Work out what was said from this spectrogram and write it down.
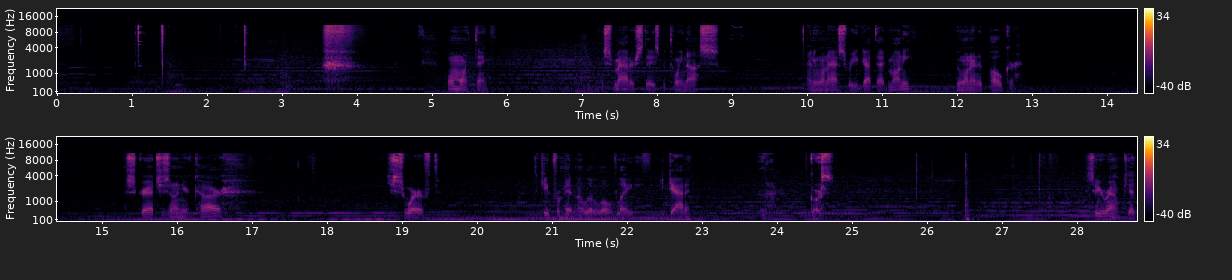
One more thing. This matter stays between us. Anyone asks where you got that money, you wanted it poker. The scratches on your car, you swerved. To keep from hitting a little old lady. You got it? Of course. See you around, kid.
